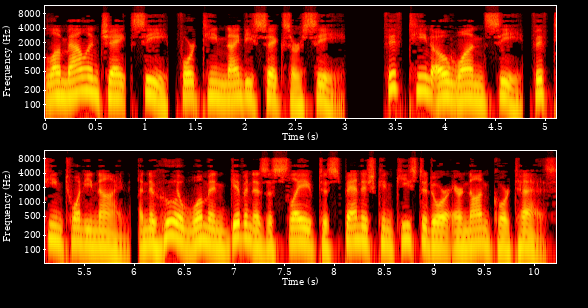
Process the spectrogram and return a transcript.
La Malinche c. 1496 or c. 1501 c. 1529, a Nahua woman given as a slave to Spanish conquistador Hernán Cortés.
